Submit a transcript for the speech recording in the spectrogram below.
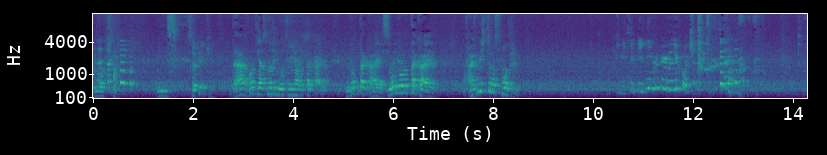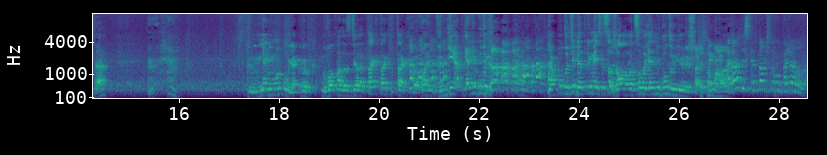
эмоции. И Сопельки? Да, вот я смотри, вот у меня вот такая. И вот такая. Сегодня вот такая. Давай вместе рассмотрим. Бедненько, когда не хочет. Да? Блин, я не могу, я говорю, ну вот надо сделать так, так и так. Да нет, я не буду. Я буду тебе три месяца жаловаться, но я не буду ее решать. Радость в том, чтобы пожаловаться.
